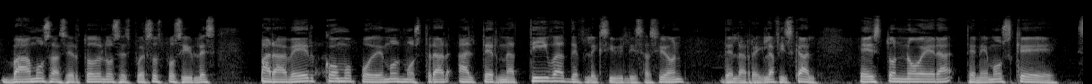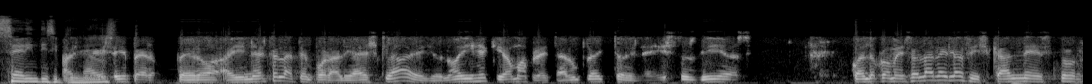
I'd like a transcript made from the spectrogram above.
vamos a hacer todos los esfuerzos posibles para ver cómo podemos mostrar alternativas de flexibilización de la regla fiscal. Esto no era, tenemos que ser indisciplinados. sí, pero, pero ahí, Néstor, la temporalidad es clave. Yo no dije que íbamos a presentar un proyecto de ley estos días. Cuando comenzó la regla fiscal, Néstor,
